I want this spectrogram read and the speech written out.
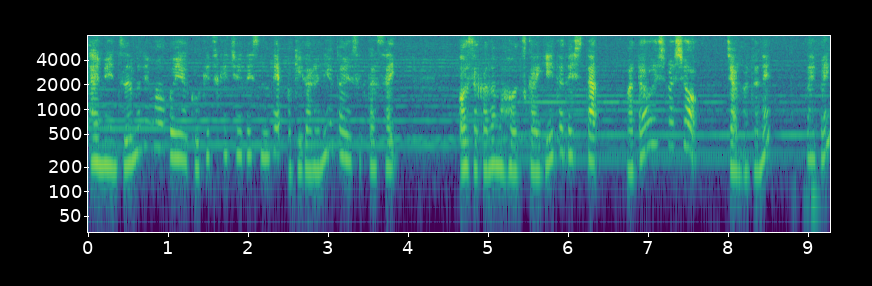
対面ズームでもご予約受付中ですので、お気軽にお問い合わせください。大阪の魔法使いギータでした。またお会いしましょう。じゃあまたね。バイバイ。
